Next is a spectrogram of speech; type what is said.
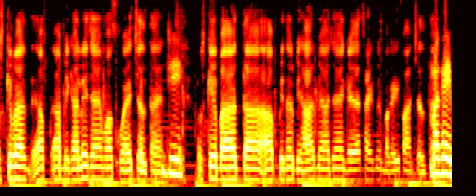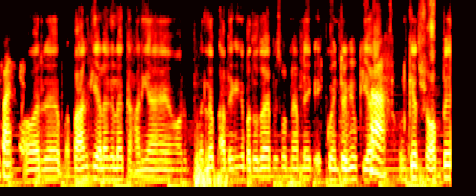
उसके बाद आप आप मेघालय जाए वहाँ क्वाइट चलता है। जी। उसके बाद आप इधर बिहार में आ जाए गया साइड में मगई पान चलता है। मगई पान और पान की अलग अलग कहानियाँ हैं और मतलब आप देखेंगे बतौदा एपिसोड में हमने एक, एक को इंटरव्यू किया। हाँ. उनके शॉप पे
